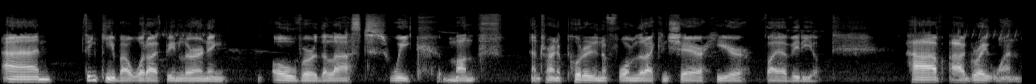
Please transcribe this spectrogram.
and thinking about what I've been learning over the last week, month, and trying to put it in a form that I can share here via video. Have a great one.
